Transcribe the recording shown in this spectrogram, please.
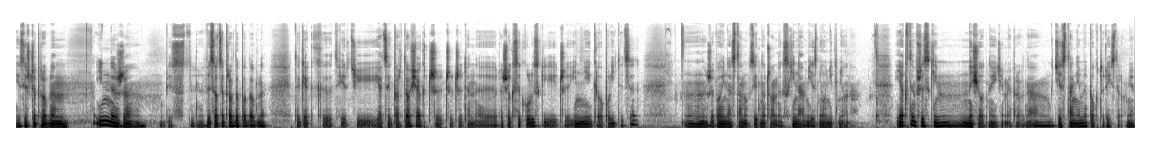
Jest jeszcze problem inny, że jest wysoce prawdopodobne, tak jak twierdzi Jacek Bartosiak, czy, czy, czy ten Leszek Sykulski, czy inni geopolitycy, że wojna Stanów Zjednoczonych z Chinami jest nieunikniona. Jak w tym wszystkim my się odnajdziemy, prawda? Gdzie staniemy, po której stronie?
